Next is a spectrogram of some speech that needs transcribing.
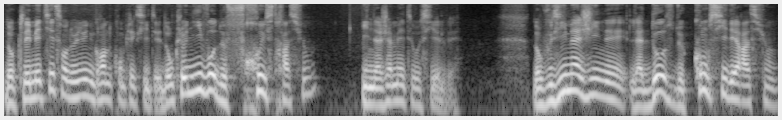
Donc les métiers sont devenus une grande complexité. Donc le niveau de frustration, il n'a jamais été aussi élevé. Donc vous imaginez la dose de considération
